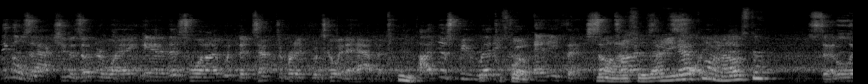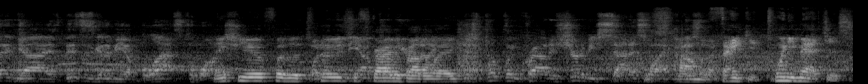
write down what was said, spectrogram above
Singles action is underway, and in this one, I wouldn't attempt to predict what's going to happen. I'd just be ready for go. anything. Come on, Aleister. Is that what you got? Come on, Aleister. Settle in, guys. This is gonna be a blast to watch. Thank you for the Whatever 20 subscribers, by the way. This Brooklyn crowd is sure to be satisfied with thank you. 20 matches.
